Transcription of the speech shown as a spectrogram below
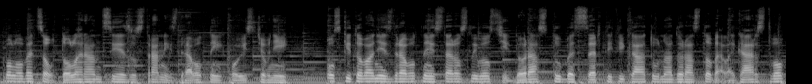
bolo vecou tolerancie zo strany zdravotných poisťovní. Poskytovanie zdravotnej starostlivosti dorastu bez certifikátu na dorastové lekárstvo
